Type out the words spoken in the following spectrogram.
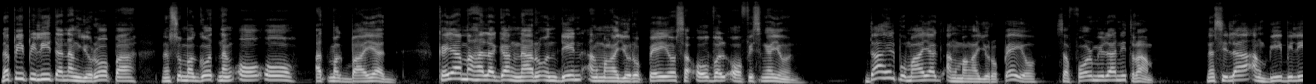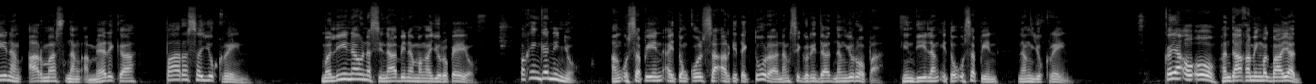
Napipilitan ang Europa na sumagot ng oo at magbayad. Kaya mahalagang naroon din ang mga Europeo sa Oval Office ngayon. Dahil pumayag ang mga Europeo sa formula ni Trump na sila ang bibili ng armas ng Amerika para sa Ukraine. Malinaw na sinabi ng mga Europeo, pakinggan ninyo, ang usapin ay tungkol sa arkitektura ng seguridad ng Europa, hindi lang ito usapin ng Ukraine. Kaya oo, handa kaming magbayad.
